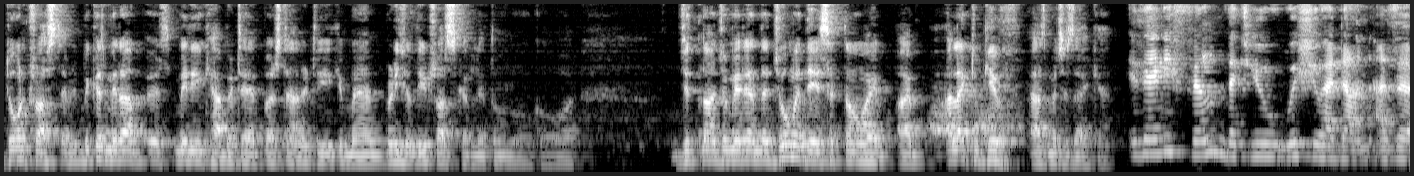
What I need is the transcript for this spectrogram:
Don't trust them because मेरा मेरी एक हैबिट है पर्सनालिटी कि मैं बड़ी जल्दी ट्रस्ट कर लेता हूँ लोगों को और जितना जो मेरे अंदर जो मैं दे सकता हूँ I I like to give as much as I can Is there any film that you wish you had done as a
